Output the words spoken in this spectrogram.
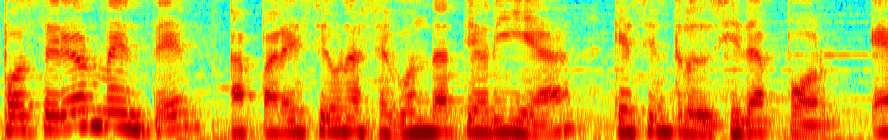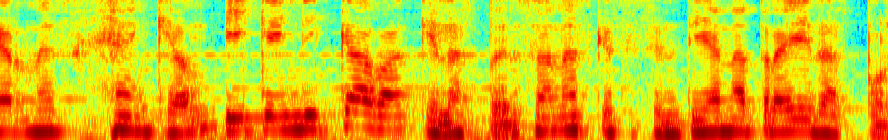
Posteriormente aparece una segunda teoría que es introducida por Ernest Henkel y que indicaba que las personas que se sentían atraídas por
